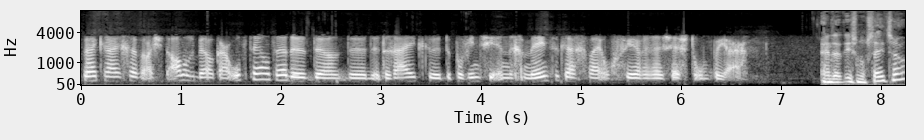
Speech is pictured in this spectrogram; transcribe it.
Wij krijgen, als je het alles bij elkaar optelt, hè, de, de, de, de, het Rijk, de provincie en de gemeente, krijgen wij ongeveer uh, 6 ton per jaar. En dat is nog steeds zo?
